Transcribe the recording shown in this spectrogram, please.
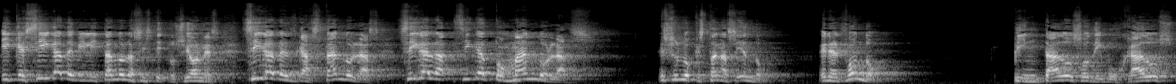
y que siga debilitando las instituciones, siga desgastándolas, siga, siga tomándolas. Eso es lo que están haciendo. En el fondo, pintados o dibujados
